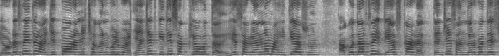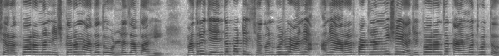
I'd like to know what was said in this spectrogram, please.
एवढंच नाही तर अजित पवार आणि छगन भुजबळ यांच्यात किती सख्य होतं हे सगळ्यांना माहिती असून अगोदरचा इतिहास काढत त्यांचे संदर्भ देत शरद पवारांना निष्कारण वादात ओढलं जात आहे. मात्र जयंत पाटील छगन भुजबळ आणि आणि आर आर पाटलांविषयी अजित पवारांचं काय मत होतं?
